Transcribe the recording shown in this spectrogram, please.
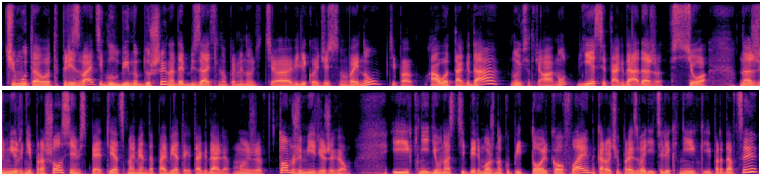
к чему-то вот призвать, и глубинам души надо обязательно упомянуть э, Великую Отечественную войну, типа, а вот тогда, ну и все-таки, а, ну, если тогда даже, все, наш же мир не прошел 75 лет с момента победы и так далее, мы же в том же мире живем, и книги у нас теперь можно купить только офлайн, короче, производители книг и продавцы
